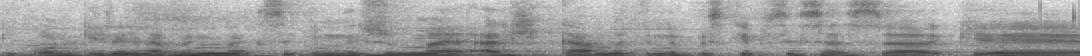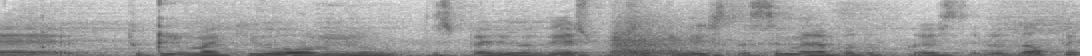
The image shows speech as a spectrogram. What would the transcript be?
Λοιπόν, κύριε Γραβίνη, να ξεκινήσουμε αρχικά με την επίσκεψή σας και του κλιμακίου όλου της περιοδίας που ξεκινήσατε σήμερα από το πρωί στη Ροδόπη.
